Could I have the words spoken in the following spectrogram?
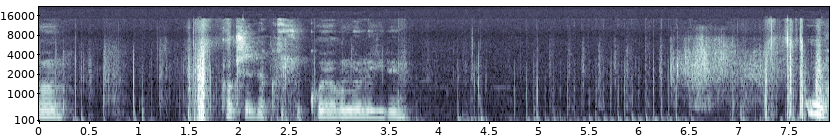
Lan. Dakika su koyalım öyle gidelim. Uh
